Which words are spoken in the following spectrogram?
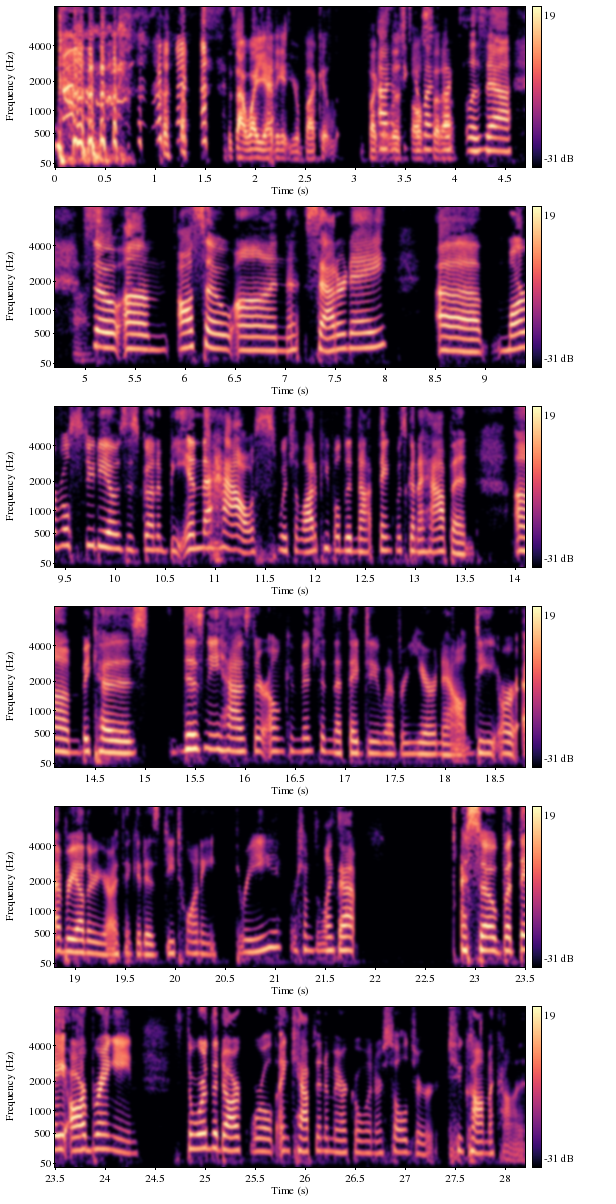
Is that why you had to get your bucket bucket I list think all set up? list, yeah. Ah. So, um, also on Saturday, uh, Marvel Studios is going to be in the house, which a lot of people did not think was going to happen, um, because Disney has their own convention that they do every year now, D or every other year, I think it is D twenty three or something like that. So, but they are bringing Thor: The Dark World and Captain America: Winter Soldier to Comic Con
